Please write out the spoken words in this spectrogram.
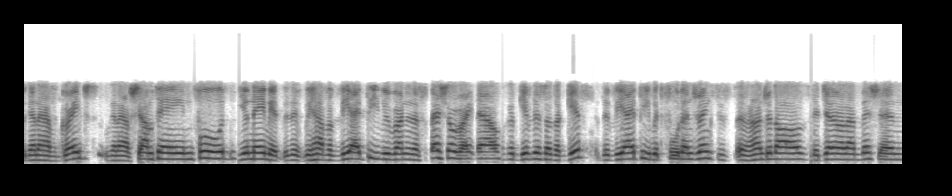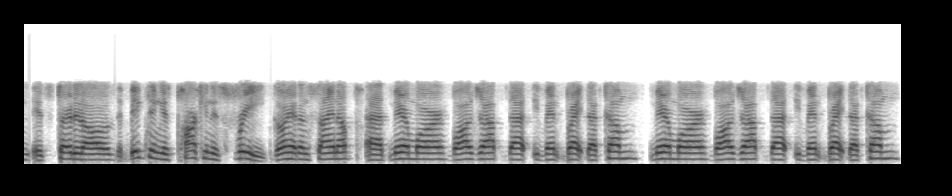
we're going to have grapes, we're going to have champagne, food, you name it. We have a VIP, we're running a special right now. We could give this as a gift. The VIP with food and drinks is $100. The general admission is $30. The big thing is parking is free. Go ahead and sign up at miramarballdrop.eventbrite.com. miramarballdrop.eventbrite.com com.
